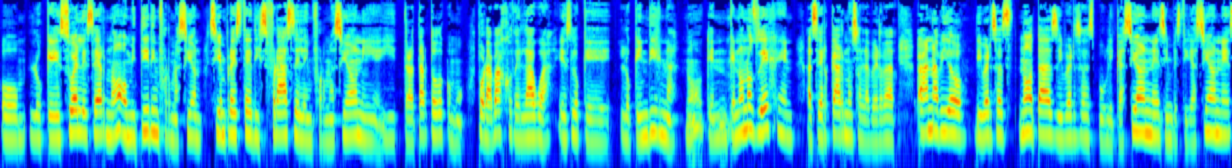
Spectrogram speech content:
o lo que suele ser, ¿no? Omitir información. Siempre este disfraz de la información y, y tratar todo como por abajo del agua es lo que, lo que indigna, ¿no? Que, que no nos dejen acercarnos a la verdad. Han habido diversas notas, diversas publicaciones, investigaciones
